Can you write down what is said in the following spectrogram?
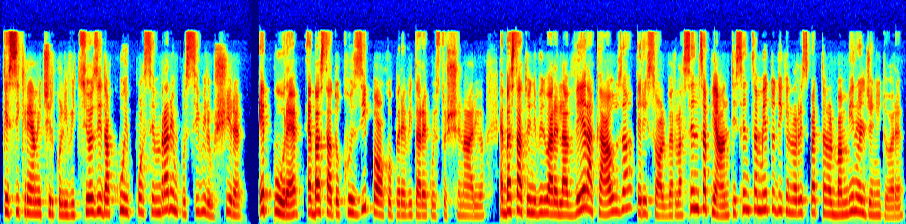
che si creano i circoli viziosi da cui può sembrare impossibile uscire. Eppure è bastato così poco per evitare questo scenario. È bastato individuare la vera causa e risolverla senza pianti, senza metodi che non rispettano il bambino e il genitore.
